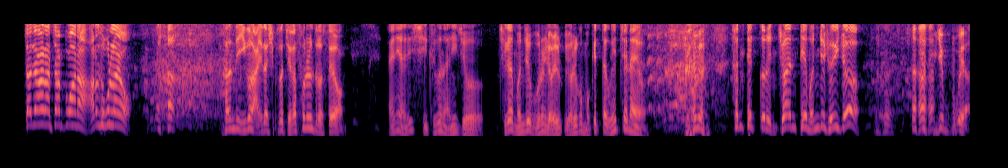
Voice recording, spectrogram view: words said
짜장 하나, 짬뽕 하나, 알아서 골라요. 하는데 이건 아니다 싶어서 제가 손을 들었어요. 아니 아저씨 그건 아니죠. 제가 먼저 문을 열, 열고 먹겠다고 했잖아요. 그러면 선택권은 저한테 먼저 줘야죠. 이게 뭐야?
